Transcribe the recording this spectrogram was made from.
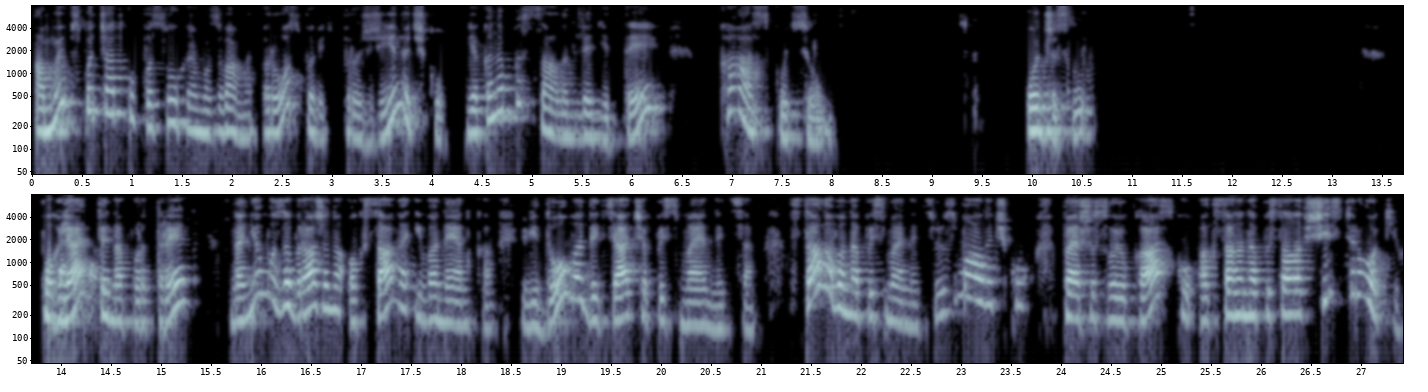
а ми спочатку послухаємо з вами розповідь про жіночку, яка написала для дітей казку цю. Отже, слухайте. Погляньте на портрет, на ньому зображена Оксана Іваненка, відома дитяча письменниця. Стала вона письменницею з маличку. Першу свою казку Оксана написала в 6 років.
